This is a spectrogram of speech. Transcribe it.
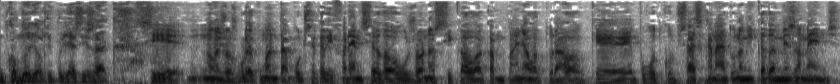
un cop d'ull al Ripollès, Isaac. Sí, no, jo us volia comentar potser que a diferència d'Osona sí que la campanya electoral el que he pogut copsar és que ha anat una mica de més a menys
